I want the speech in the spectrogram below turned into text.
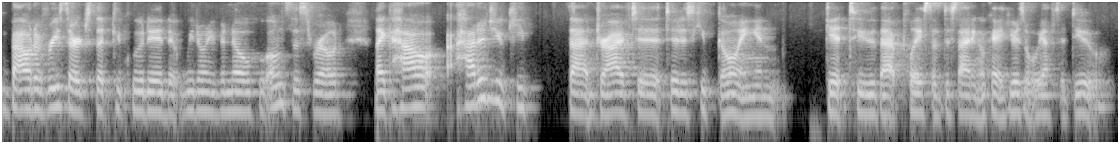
bout of research that concluded we don't even know who owns this road. Like how how did you keep that drive to to just keep going and get to that place of deciding okay here's what we have to do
